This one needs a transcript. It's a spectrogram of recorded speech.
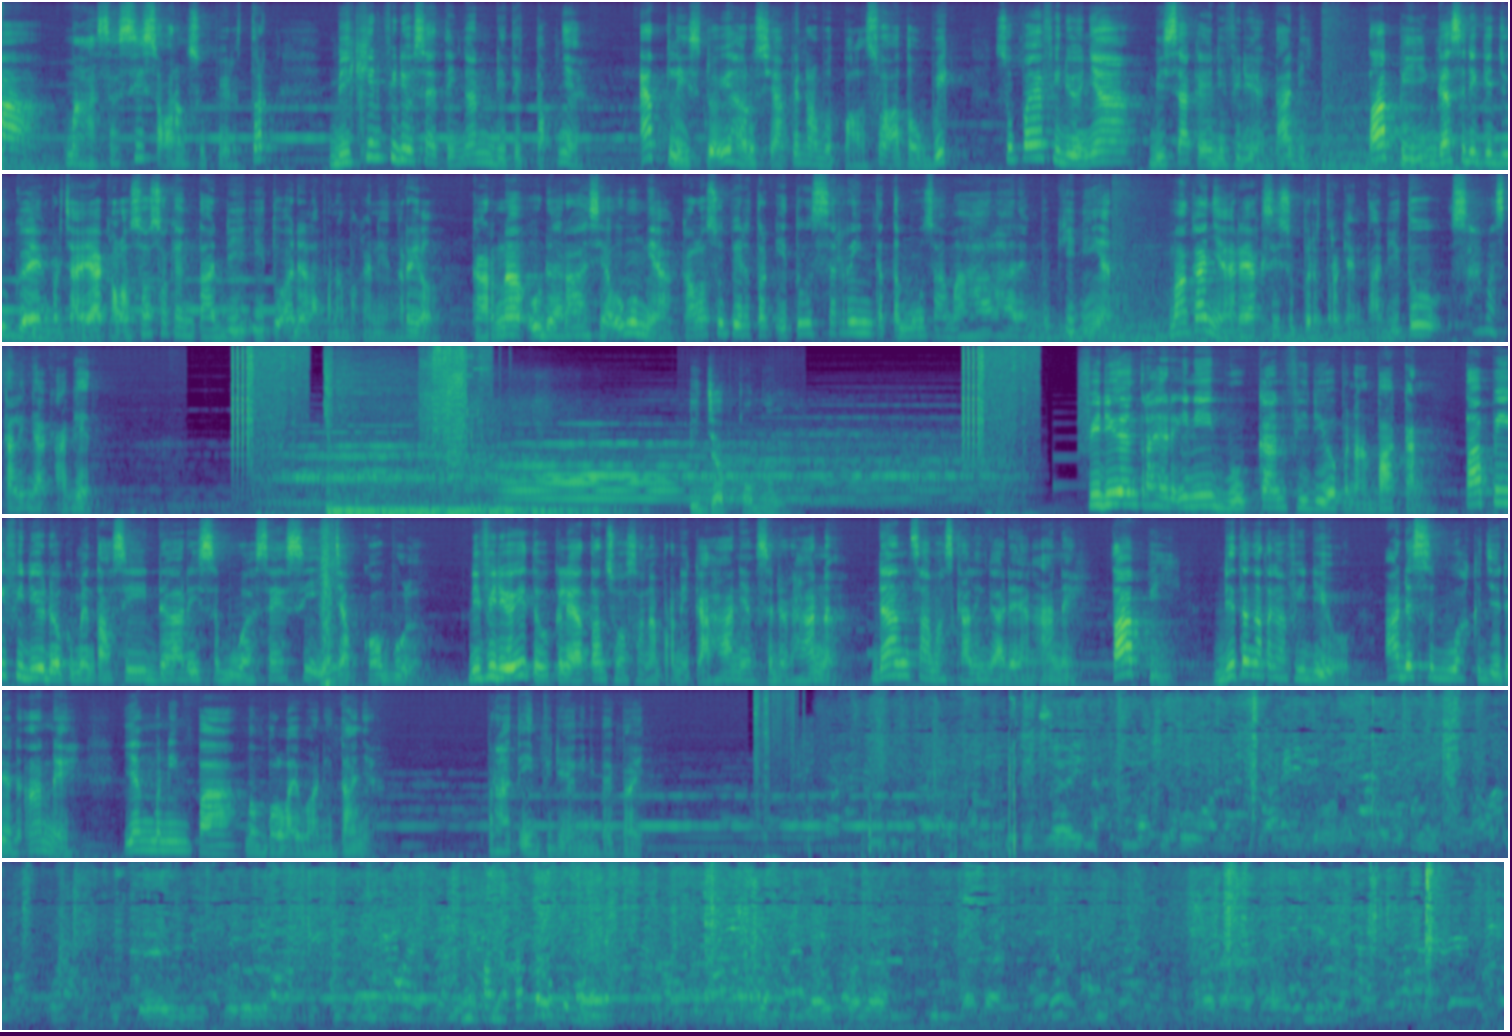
masa sih seorang supir truk bikin video settingan di TikToknya? At least Doi harus siapin rambut palsu atau wig supaya videonya bisa kayak di video yang tadi. Tapi nggak sedikit juga yang percaya kalau sosok yang tadi itu adalah penampakan yang real. Karena udah rahasia umum ya kalau supir truk itu sering ketemu sama hal-hal yang beginian. Makanya reaksi supir truk yang tadi itu sama sekali nggak kaget. Ijab kabul. Video yang terakhir ini bukan video penampakan, tapi video dokumentasi dari sebuah sesi ijab kabul. Di video itu kelihatan suasana pernikahan yang sederhana dan sama sekali nggak ada yang aneh. Tapi di tengah-tengah video ada sebuah kejadian aneh yang menimpa mempelai wanitanya. Perhatiin video yang ini baik-baik. الحمد لله نحمده ونستعينه ونستغفره ونعوذ بالله من شرور انفسنا ومن سيئات اعمالنا من يهد الله فلا مضل له ومن يضلل فلا هادي له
